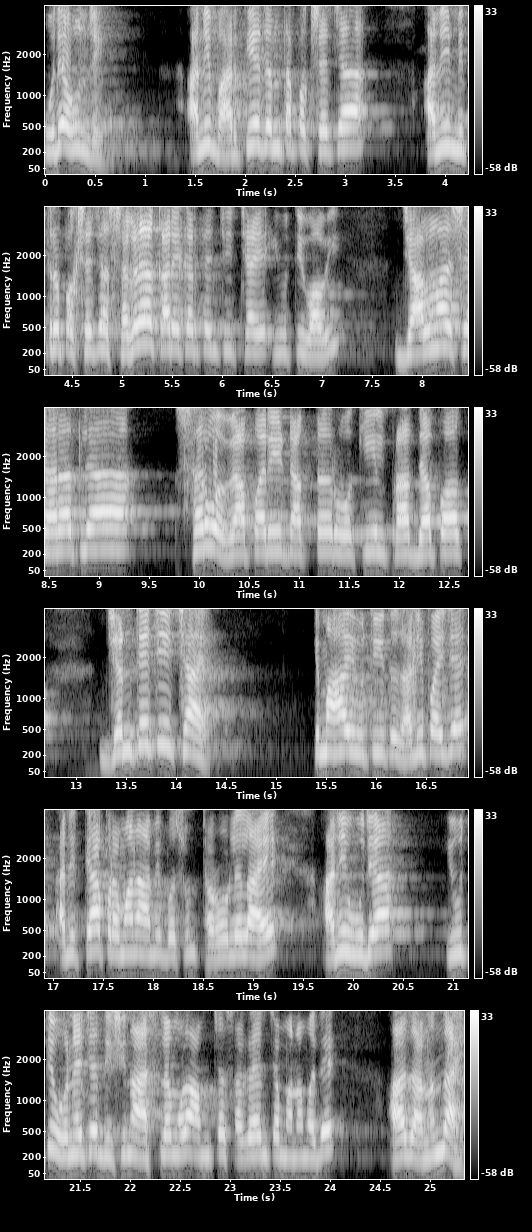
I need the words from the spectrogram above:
उद्या होऊन जाईल. आणि भारतीय जनता पक्षाच्या आणि मित्र पक्षाच्या सगळ्या कार्यकर्त्यांची इच्छा आहे युती व्हावी. जालना शहरातल्या सर्व व्यापारी डॉक्टर वकील प्राध्यापक जनतेची इच्छा आहे की महायुती इथं झाली पाहिजे आणि त्याप्रमाणे आम्ही बसून ठरवलेलं आहे. आणि उद्या युती होण्याच्या दिशेनं असल्यामुळं आमच्या सगळ्यांच्या मनामध्ये आज आनंद आहे.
